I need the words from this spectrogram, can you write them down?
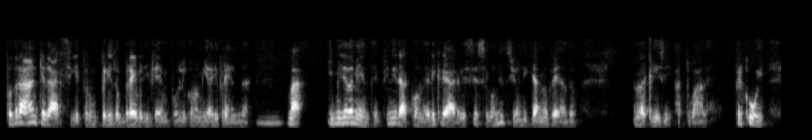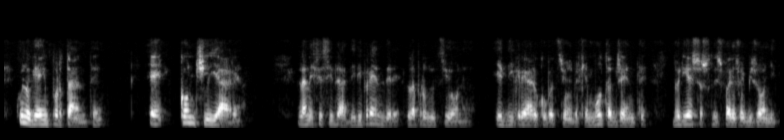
potrà anche darsi che per un periodo breve di tempo l'economia riprenda, mm. ma immediatamente finirà con ricreare le stesse condizioni che hanno creato la crisi attuale. Per cui quello che è importante è conciliare la necessità di riprendere la produzione e di creare occupazione, perché molta gente non riesce a soddisfare i suoi bisogni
